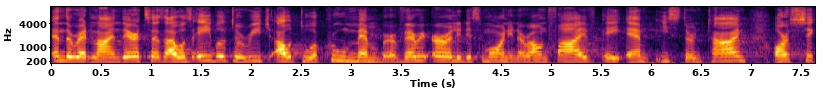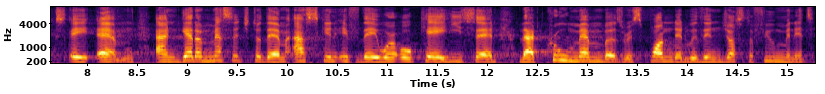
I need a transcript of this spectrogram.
in the red line there, it says, I was able to reach out to a crew member very early this morning, around 5 a.m. Eastern Time or 6 a.m., and get a message to them asking if they were okay. He said that crew members responded within just a few minutes,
